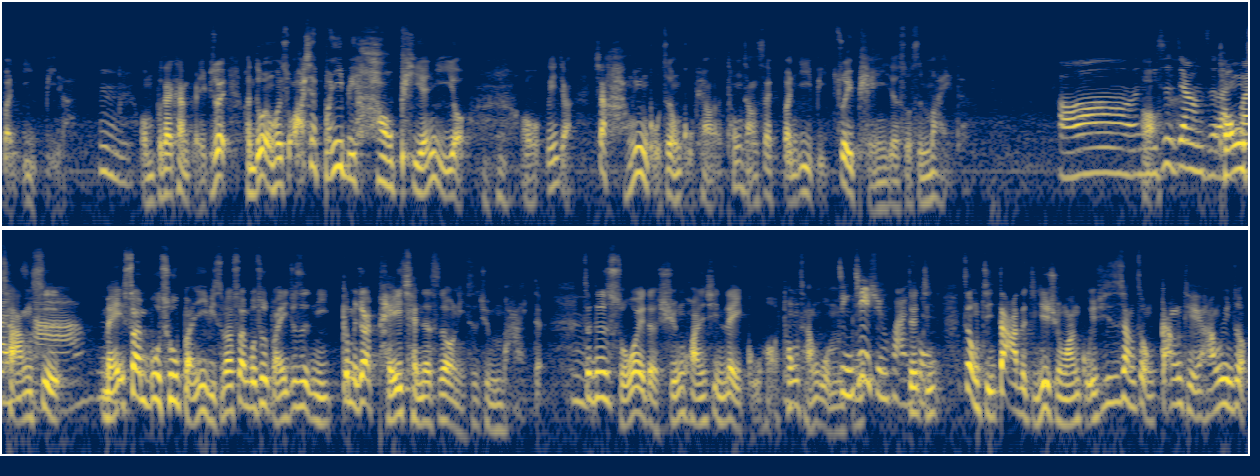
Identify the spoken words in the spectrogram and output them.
本益比啦，嗯，我们不太看本益比，所以很多人会说啊，现在本益比好便宜哦，哦，我跟你讲，像航运股这种股票呢，通常是在本益比最便宜的时候是卖的。哦，你是这样子，通常是没算不出本益比，什么算不出本益？就是你根本就在赔钱的时候，你是去买的。这个是所谓的循环性类股哈，通常我们景气循环对景这种景大的景气循环股，尤其是像这种钢铁、航运这种，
